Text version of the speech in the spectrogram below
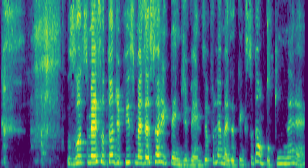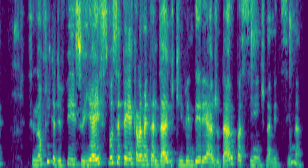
Os outros meses são tão difíceis, mas a senhora entende de vendas. Eu falei, ah, mas eu tenho que estudar um pouquinho, né? Senão fica difícil. E aí, se você tem aquela mentalidade que vender é ajudar o paciente na medicina,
